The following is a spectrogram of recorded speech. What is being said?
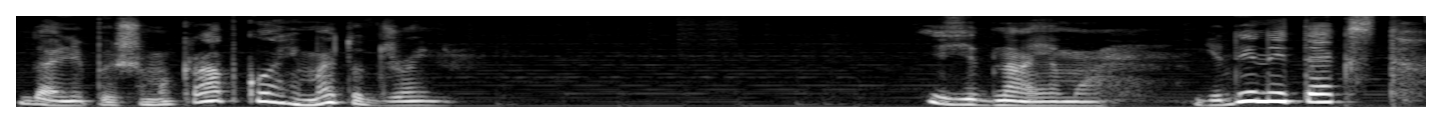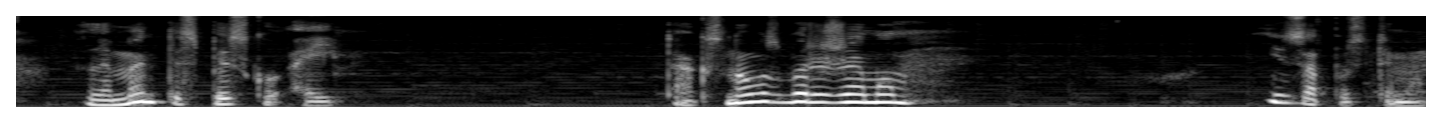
Далі пишемо крапку і метод join. І з'єднаємо єдиний текст, елементи списку A. Так, знову збережемо і запустимо.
